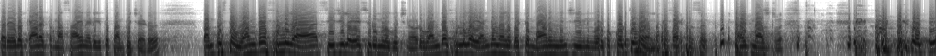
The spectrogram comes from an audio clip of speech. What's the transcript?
సరే ఏదో క్యారెక్టర్ మా సాయిని అడిగితే పంపించాడు. పంపిస్తే వన్ డే ఫుల్గా సీజీలో ఏసీ రూమ్లో కూర్చున్నాడు వన్ డే ఫుల్గా ఎండలు నిలబెట్టి మార్నింగ్ నుంచి ఈవినింగ్ వరకు కొడుతూనే ఉన్నారు ఫైటర్స్ ఫైట్ మాస్టర్ కొట్టి కొట్టి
